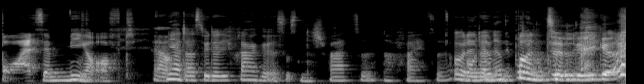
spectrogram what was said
boah, das ist ja mega oft. Ja. Ja, da ist wieder die Frage, ist es eine schwarze, eine weiße Oder oder, eine eine, bunte Lüge?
